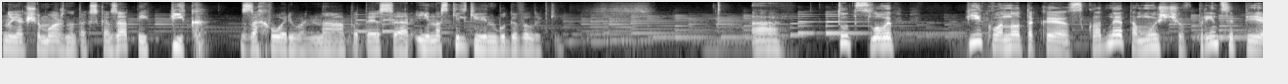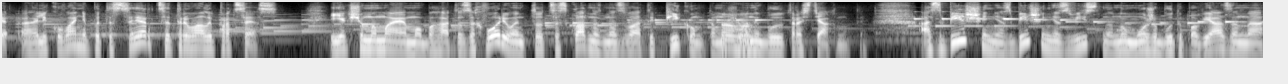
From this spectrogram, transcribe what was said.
ну якщо можна так сказати, пік захворювань на ПТСР, і наскільки він буде великий? А, Тут слово пік, воно таке складне, тому що, в принципі, е, лікування ПТСР це тривалий процес. І якщо ми маємо багато захворювань, то це складно назвати піком, тому що Ага. вони будуть розтягнути. А збільшення, збільшення, звісно, ну, може бути пов'язане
